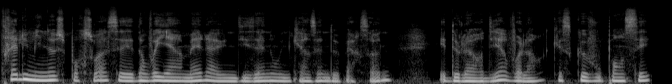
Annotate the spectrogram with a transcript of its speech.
très lumineuse pour soi c'est d'envoyer un mail à une dizaine ou une quinzaine de personnes et de leur dire voilà qu'est-ce que vous pensez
